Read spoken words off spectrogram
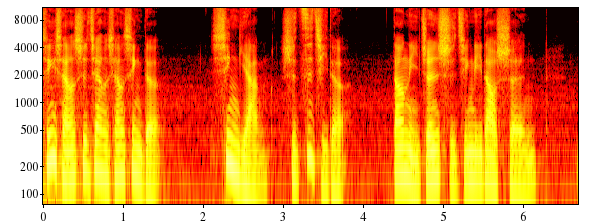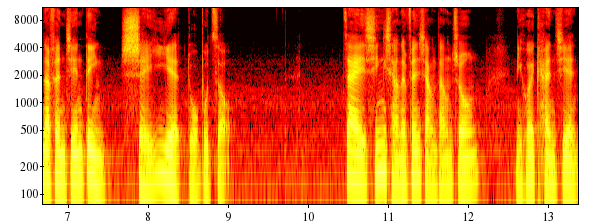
心祥是这样相信的，信仰是自己的。当你真实经历到神那份坚定，谁也夺不走。在心祥的分享当中，你会看见，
